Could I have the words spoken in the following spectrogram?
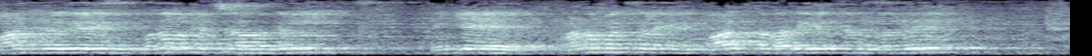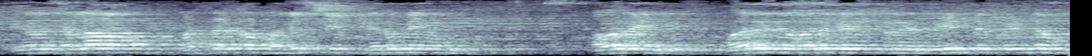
மாண்புமிகு முதலமைச்சர் அவர்கள் இங்கே மணமக்களை பார்த்து வருகின்றிருப்பது இதற்கெல்லாம் மற்ற மகிழ்ச்சியும் பெருமையும் அவரை வருக வருக என்று மீண்டும் மீண்டும்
